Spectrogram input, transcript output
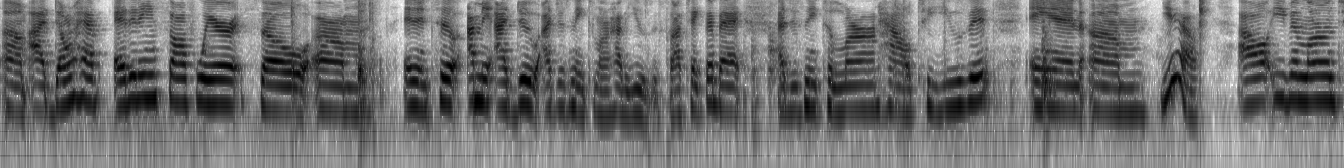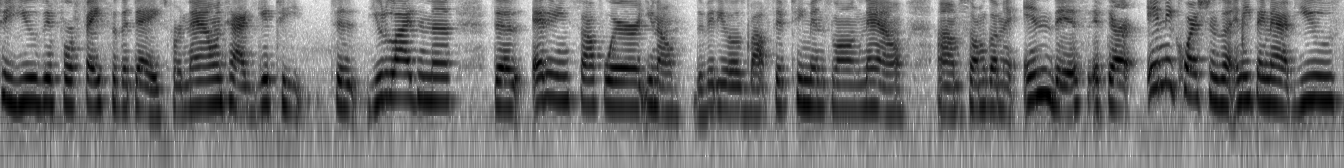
Um, I don't have editing software, so um, And until, I mean, I do, I just need to learn how to use it. So I take that back. I just need to learn how to use it. And um, yeah, I'll even learn to use it for face of the days. For now until I get to to utilizing the the editing software you know the video is about 15 minutes long now. Um, so i'm going to end this. If there are any questions or anything that i've used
